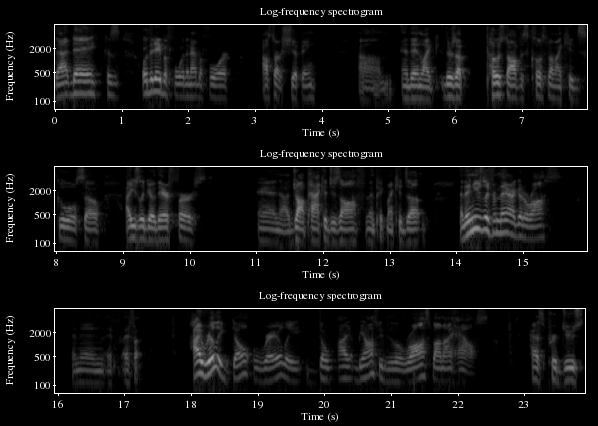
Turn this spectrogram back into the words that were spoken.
that day because or the day before the night before, I'll start shipping, um, and then like there's a post office close by my kid's school, so I usually go there first and uh, drop packages off and then pick my kids up. And then usually from there, I go to Ross. And then if, if I, I really don't rarely, the, I be honest with you, the Ross by my house has produced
